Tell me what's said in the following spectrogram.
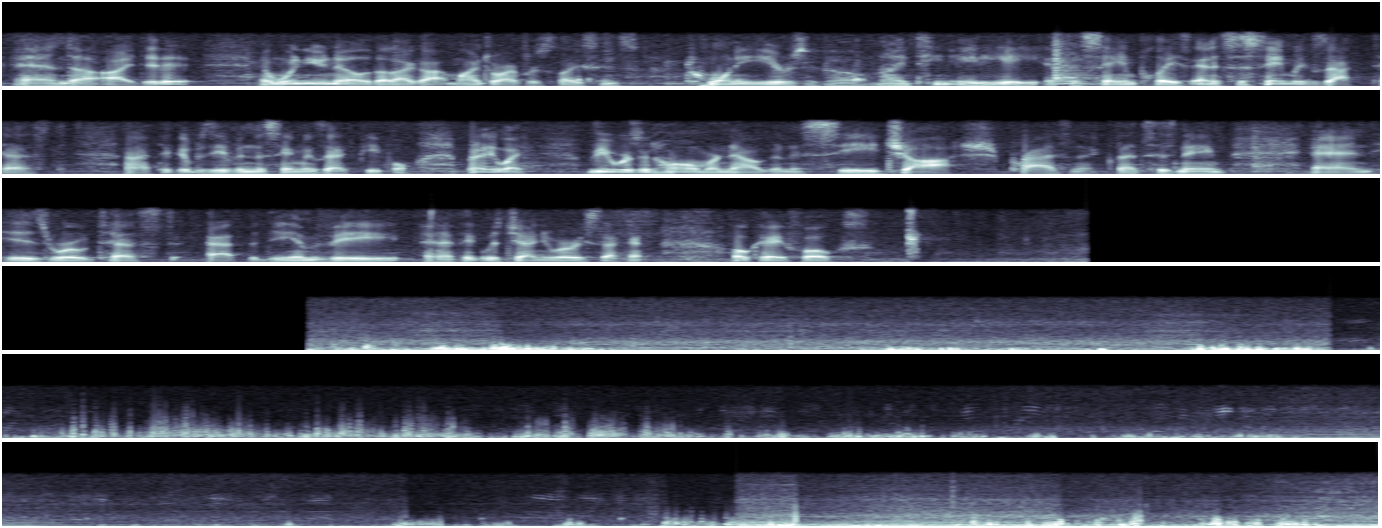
and uh, I did it. And when you know that I got my driver's license 20 years ago, 1988, at the same place, and it's the same exact test, and I think it was even the same exact people. But anyway, viewers at home are now going to see Josh Praznic, that's his name, and his road test at the DMV, and I think it was January 2nd. Okay, folks.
